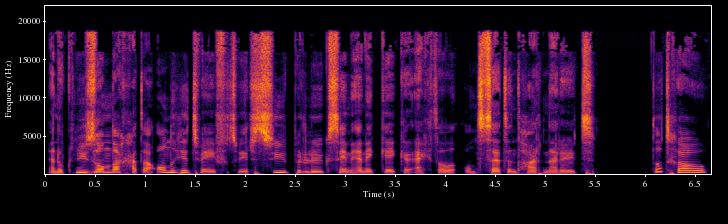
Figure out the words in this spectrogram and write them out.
En ook nu zondag gaat dat ongetwijfeld weer super leuk zijn en ik kijk er echt al ontzettend hard naar uit. Tot gauw!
